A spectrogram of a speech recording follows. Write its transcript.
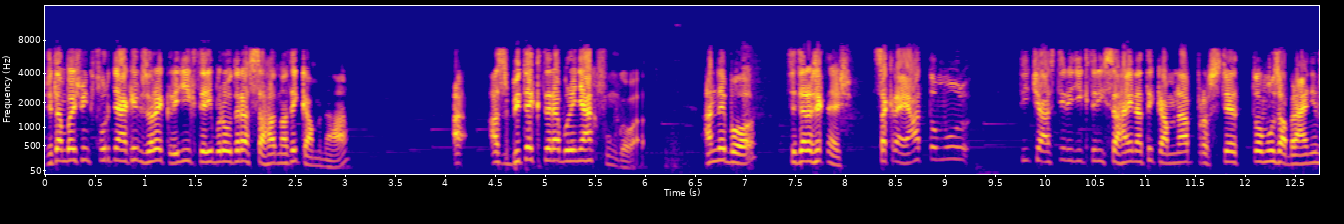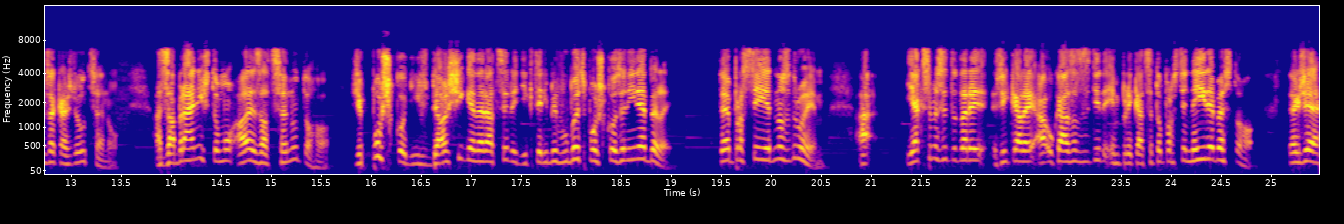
že tam budeš mít furt nějaký vzorek lidí, kteří budou teda sahat na ty kamna a, a zbytek teda bude nějak fungovat. A nebo si teda řekneš, sakra, já tomu ty části lidí, kteří sahají na ty kamna, prostě tomu zabráním za každou cenu. A zabráníš tomu ale za cenu toho, že poškodíš další generaci lidí, kteří by vůbec poškozený nebyli. To je prostě jedno s druhým. A jak jsme si to tady říkali a ukázal se ti ty implikace, to prostě nejde bez toho. Takže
